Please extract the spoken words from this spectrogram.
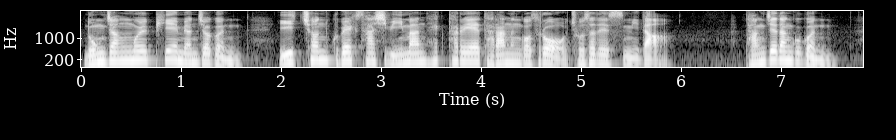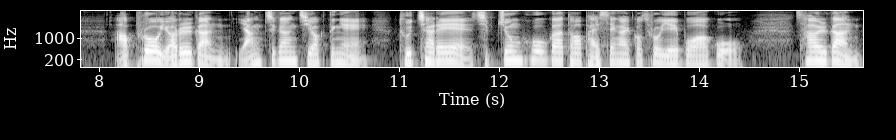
농작물 피해 면적은 2,942만 헥타르에 달하는 것으로 조사됐습니다. 방재당국은 앞으로 열흘간 양쯔강 지역 등에 두 차례의 집중 호우가 더 발생할 것으로 예보하고 사흘간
